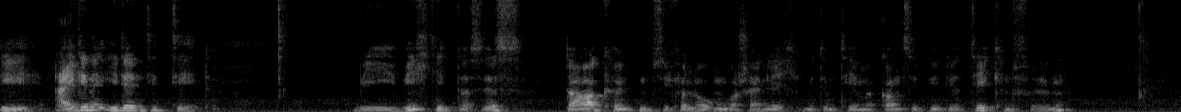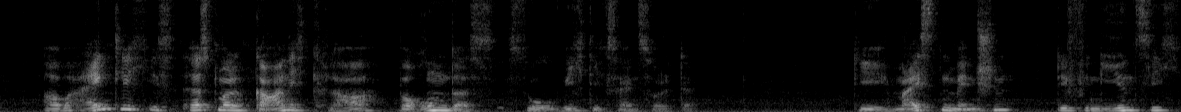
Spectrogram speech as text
Die eigene Identität. Wie wichtig das ist, da könnten Psychologen wahrscheinlich mit dem Thema ganze Bibliotheken füllen. Aber eigentlich ist erstmal gar nicht klar, warum das so wichtig sein sollte. Die meisten Menschen definieren sich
